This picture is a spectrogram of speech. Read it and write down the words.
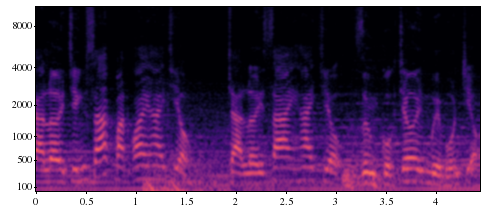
Trả lời chính xác bạn có 22 triệu Trả lời sai 2 triệu Dừng cuộc chơi 14 triệu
